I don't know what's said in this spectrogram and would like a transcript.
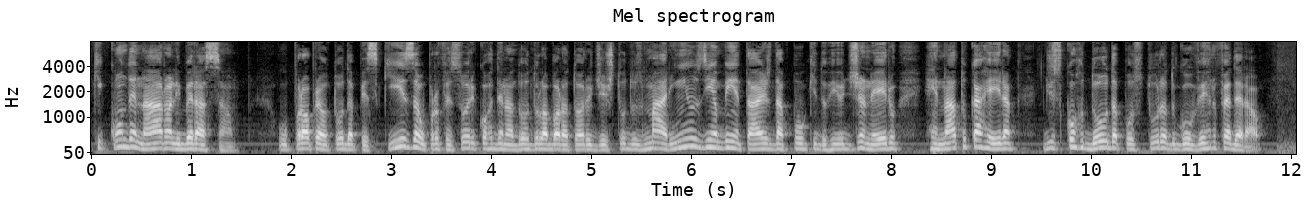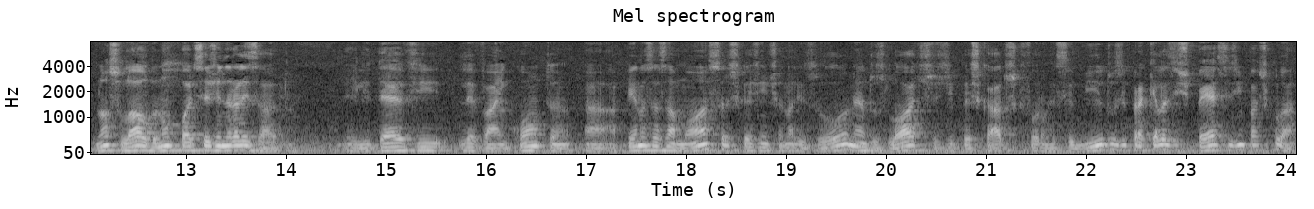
que condenaram a liberação. O próprio autor da pesquisa, o professor e coordenador do Laboratório de Estudos Marinhos e Ambientais da PUC do Rio de Janeiro, Renato Carreira, discordou da postura do governo federal. Nosso laudo não pode ser generalizado. Ele deve levar em conta apenas as amostras que a gente analisou, né, dos lotes de pescados que foram recebidos e para aquelas espécies em particular.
